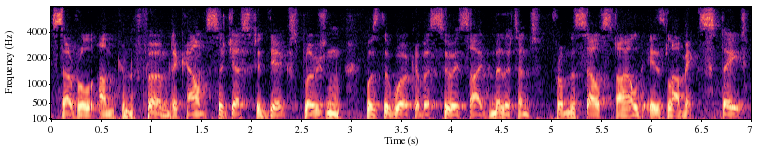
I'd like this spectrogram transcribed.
Several unconfirmed accounts suggested the explosion was the work of a suicide militant from the self-styled Islamic State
